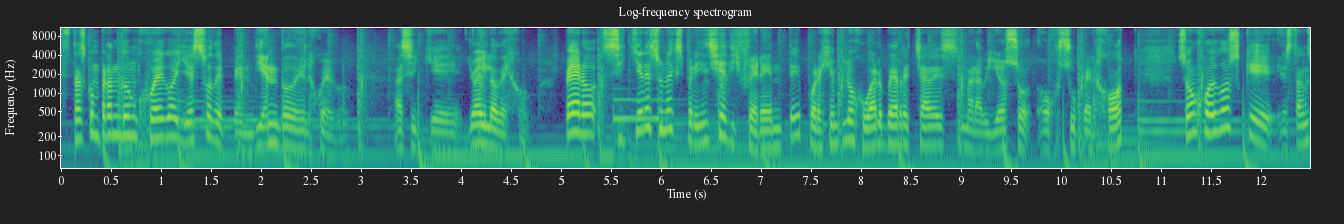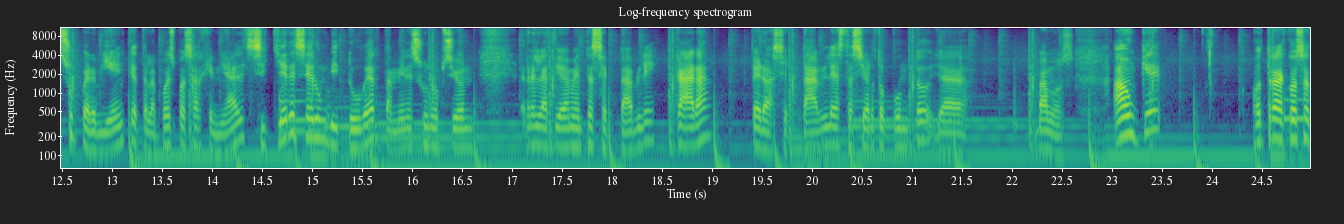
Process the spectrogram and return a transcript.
estás comprando un juego y eso dependiendo del juego. Así que yo ahí lo dejo. Pero si quieres una experiencia diferente, por ejemplo, jugar VR Chat es maravilloso o super hot, son juegos que están súper bien, que te la puedes pasar genial. Si quieres ser un VTuber, también es una opción relativamente aceptable, cara, pero aceptable hasta cierto punto. Ya vamos. Aunque otra cosa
